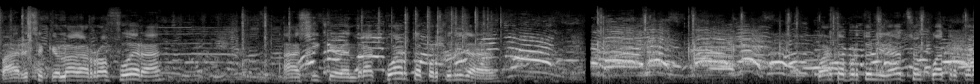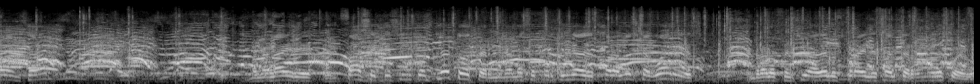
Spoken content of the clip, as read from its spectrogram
parece que lo agarró afuera. Así que vendrá cuarta oportunidad. Cuarta oportunidad, son cuatro por avanzar. Van al aire, el pase que es incompleto. Terminan las oportunidades para los jaguares. Vendrá la ofensiva de los frailes al terreno de juego.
